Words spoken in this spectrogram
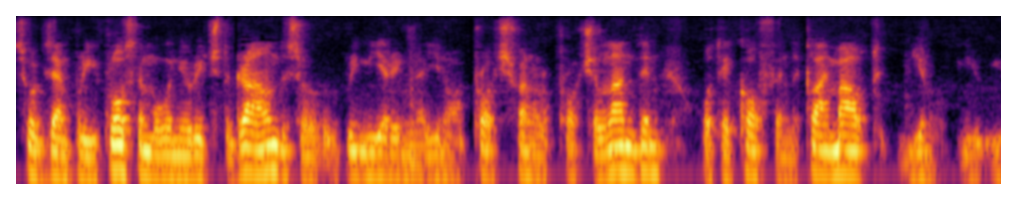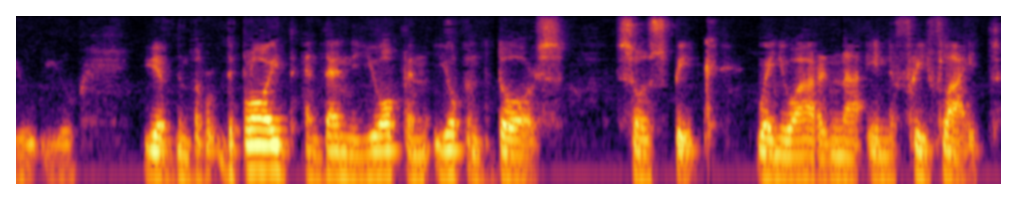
So, for example, you close them when you reach the ground. So, nearing, you know, approach final approach and landing, or take off and climb out. You know, you you you you have them deployed, and then you open you open the doors, so to speak, when you are in in free flight.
